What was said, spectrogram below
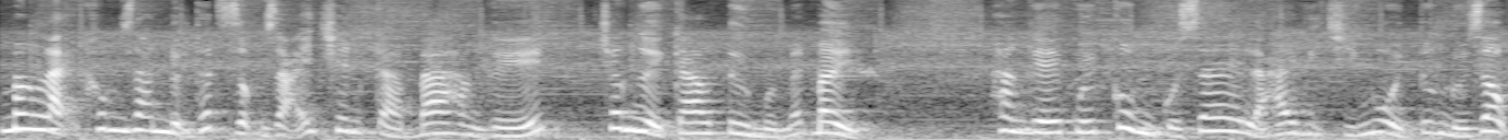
mang lại không gian nội thất rộng rãi trên cả ba hàng ghế cho người cao từ 1m7. Hàng ghế cuối cùng của xe là hai vị trí ngồi tương đối rộng,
